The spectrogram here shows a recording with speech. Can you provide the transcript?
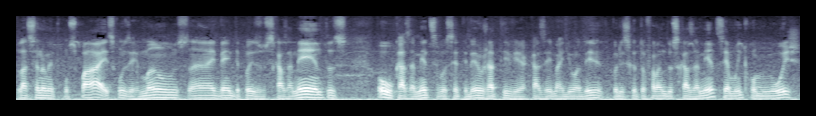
relacionamento com os pais, com os irmãos, né? aí vem depois os casamentos, ou o casamento, se você tiver, eu já tive, casei mais de uma vez, por isso que eu estou falando dos casamentos, é muito comum hoje.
